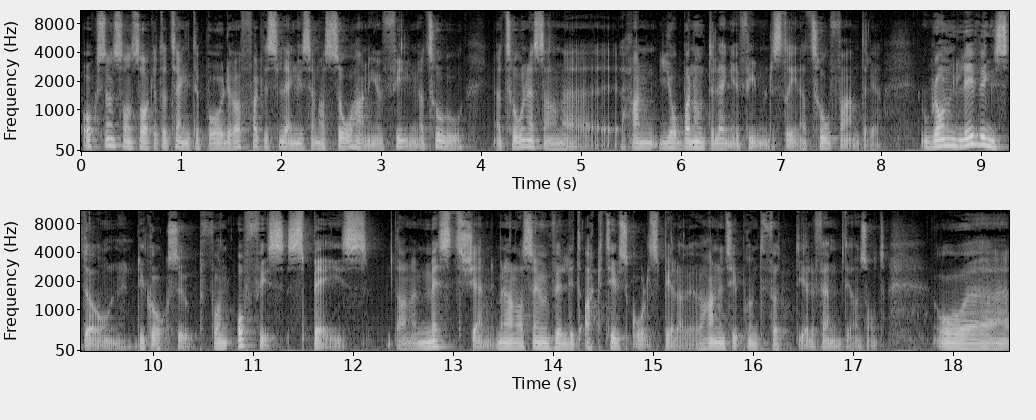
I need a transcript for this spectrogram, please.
Också en sån sak att jag tänkte på, det var faktiskt länge sedan jag såg han i en film. Jag tror, jag tror nästan, han, han jobbar nog inte längre i filmindustrin, jag tror fan inte det. Ron Livingstone dyker också upp från Office Space, där han är mest känd, men annars är han alltså en väldigt aktiv skådespelare. Han är typ runt 40 eller 50 eller sånt. Och eh,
